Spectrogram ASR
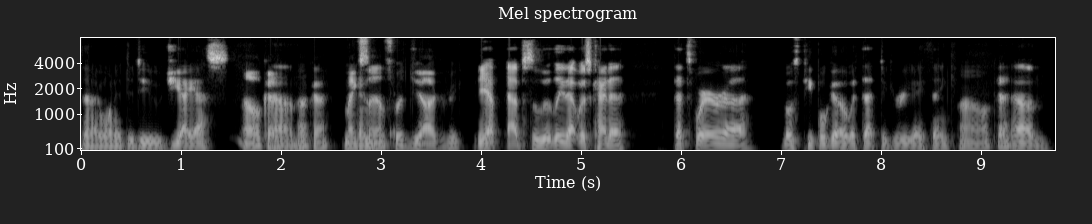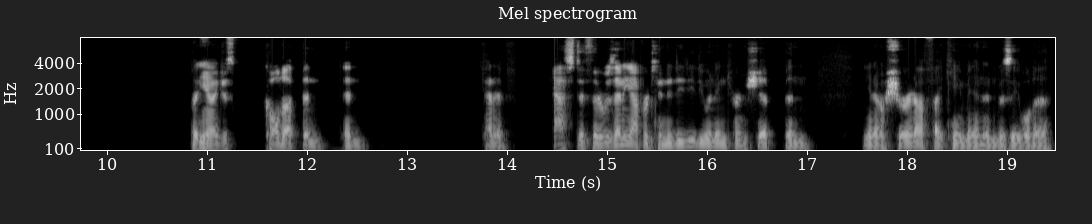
that I wanted to do GIS. Oh, okay. Um, okay. Makes and, sense with geography. Yep, absolutely. That was kind of that's where uh, most people go with that degree, I think. Oh, okay. Um, but you know, I just called up and and kind of asked if there was any opportunity to do an internship, and you know, sure enough, I came in and was able to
